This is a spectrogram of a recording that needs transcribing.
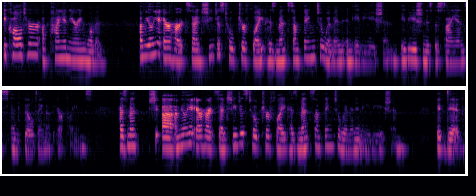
He called her a pioneering woman, Amelia Earhart said she just hoped her flight has meant something to women in aviation. Aviation is the science and building of airplanes. Has meant she, uh, Amelia Earhart said she just hoped her flight has meant something to women in aviation. It did.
